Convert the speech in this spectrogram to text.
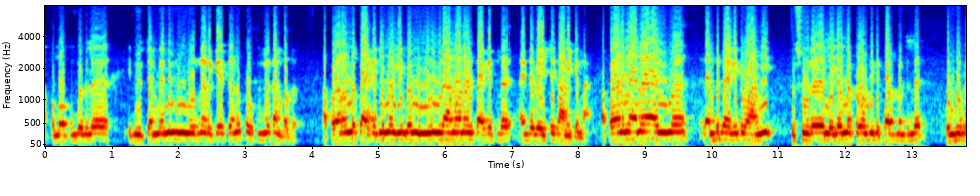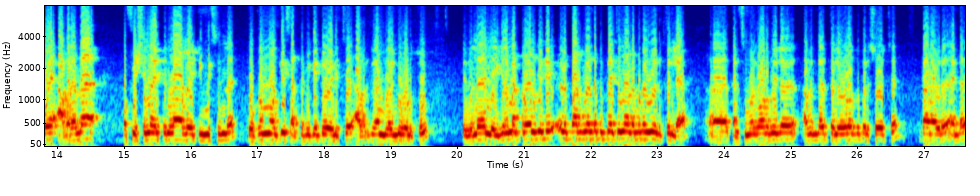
അപ്പൊ നോക്കുമ്പോ ഇതിൽ ഇരുന്നൂറ്റമ്പതിനും മുന്നൂറിനും ഇടയ്ക്കായിട്ടാണ് തൂക്കങ്ങൾ കണ്ടത്. അപ്പോഴാണ് നമ്മൾ പാക്കറ്റിൽ നോക്കിയപ്പോൾ മുന്നൂറ് ഗ്രാമാണ് പാക്കറ്റിൽ അതിന്റെ വെയിറ്റ് കാണിക്കുന്നത്. അപ്പോഴാണ് ഞാൻ ഇന്ന് രണ്ട് പാക്കറ്റ് വാങ്ങി തൃശ്ശൂര് ലീഗൽ മെട്രോളജി ഡിപ്പാർട്ട്മെന്റിൽ കൊണ്ടുപോയി അവരുടെ ഒഫീഷ്യൽ ആയിട്ടുള്ള വെയിറ്റിംഗ് മെഷീനിൽ തൂക്കം നോക്കി സർട്ടിഫിക്കറ്റ് മേടിച്ച് അവർക്ക് കംപ്ലൈന്റ് കൊടുത്തു. ഇതിൽ ലീഗൽ മെട്രോളജി ഡിപ്പാർട്ട്മെന്റ് പ്രത്യേകിച്ച് നടപടിയൊന്നും എടുത്തില്ല. കൺസ്യൂമർ കോടതിയിൽ അതിന്റെ തെളിവുകളൊക്കെ പരിശോധിച്ചിട്ടാണ് അവർ അതിന്റെ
